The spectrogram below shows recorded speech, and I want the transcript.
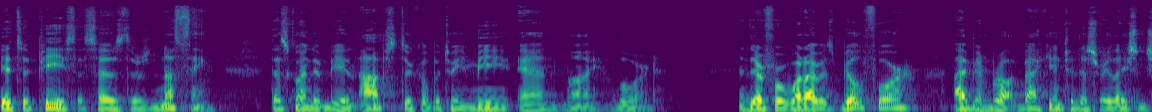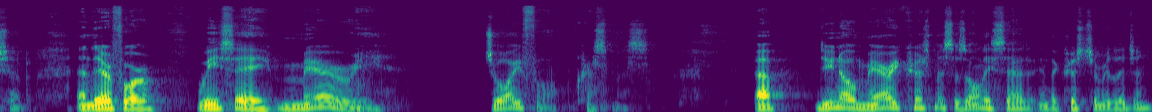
It's a peace that says there's nothing that's going to be an obstacle between me and my Lord. And therefore, what I was built for, I've been brought back into this relationship. And therefore, we say, Merry, joyful Christmas. Uh, do you know Merry Christmas is only said in the Christian religion?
